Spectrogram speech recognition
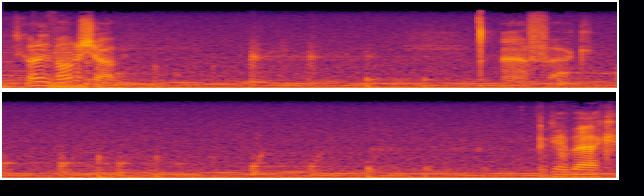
Let's go to the bonus shop. Ah, oh, fuck. Okay, back.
